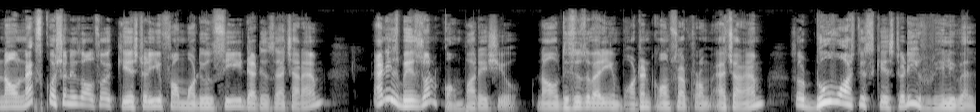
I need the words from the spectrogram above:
Now next question is also a case study from module C that is HRM and is based on compa ratio. Now this is a very important concept from HRM. So do watch this case study really well.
